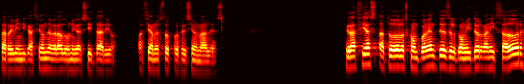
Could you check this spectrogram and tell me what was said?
la reivindicación del grado universitario hacia nuestros profesionales. Gracias a todos los componentes del comité organizador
